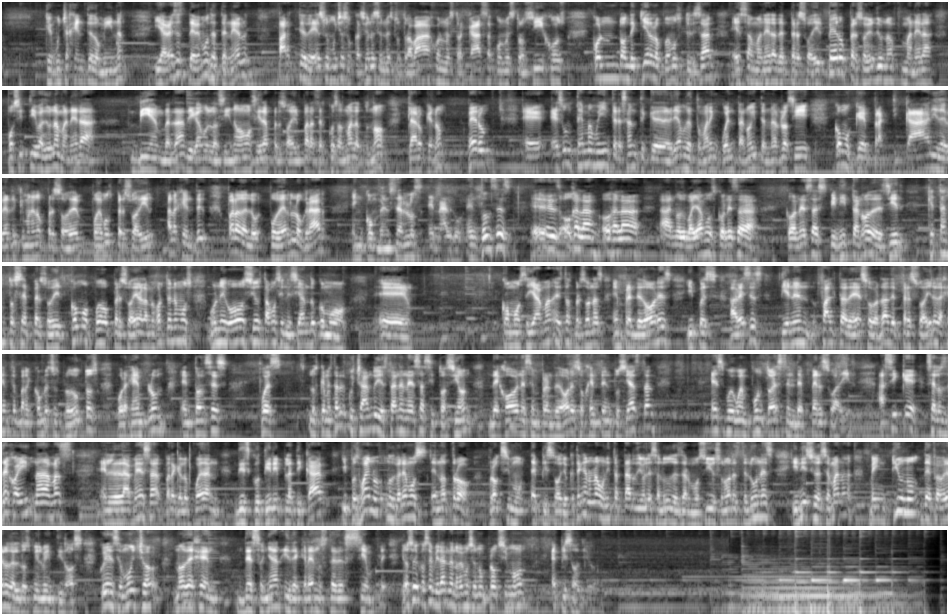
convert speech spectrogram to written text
que mucha gente domina y a veces debemos de tener parte de eso en muchas ocasiones en nuestro trabajo, en nuestra casa, con nuestros hijos, con donde quiera lo podemos utilizar, esa manera de persuadir, pero persuadir de una manera positiva, de una manera bien, ¿verdad? Digámoslo así, no vamos a ir a persuadir para hacer cosas malas, pues no, claro que no, pero eh, es un tema muy interesante que deberíamos de tomar en cuenta, ¿no? Y tenerlo así como que practicar y de ver de qué manera podemos persuadir a la gente para poder lograr en convencerlos en algo. Entonces, ojalá, ojalá ah, nos vayamos con esa, con esa espinita, ¿no? De decir, ¿qué tanto sé persuadir? ¿Cómo puedo persuadir? A lo mejor tenemos un negocio, estamos iniciando como... Eh, como se llama, estas personas emprendedores y pues a veces tienen falta de eso, ¿verdad? De persuadir a la gente para que compre sus productos, por ejemplo. Entonces, pues los que me están escuchando y están en esa situación de jóvenes emprendedores o gente entusiasta, es muy buen punto este el de persuadir. Así que se los dejo ahí nada más en la mesa para que lo puedan discutir y platicar. Y pues bueno, nos veremos en otro próximo episodio. Que tengan una bonita tarde. Yo les saludo desde Hermosillo, Sonora, este lunes, inicio de semana 21 de febrero del 2022. Cuídense mucho, no dejen de soñar y de creer en ustedes siempre. Yo soy José Miranda, nos vemos en un próximo episodio.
